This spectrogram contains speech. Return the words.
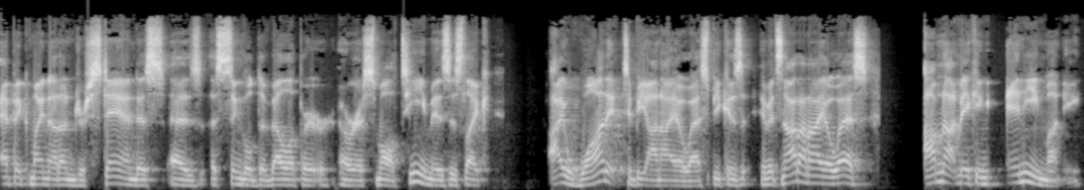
Epic might not understand as as a single developer or a small team is is like I want it to be on iOS because if it's not on iOS, I'm not making any money.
